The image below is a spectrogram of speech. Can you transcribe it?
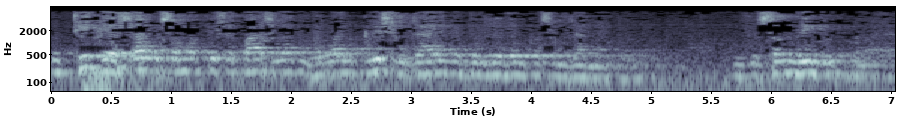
तो ठीक है, सर्वसम्मति से पास हुआ कि भगवान कृष्ण जाएँगे दुर्योधन को समझाने के लिए। उनको संधि बनाया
